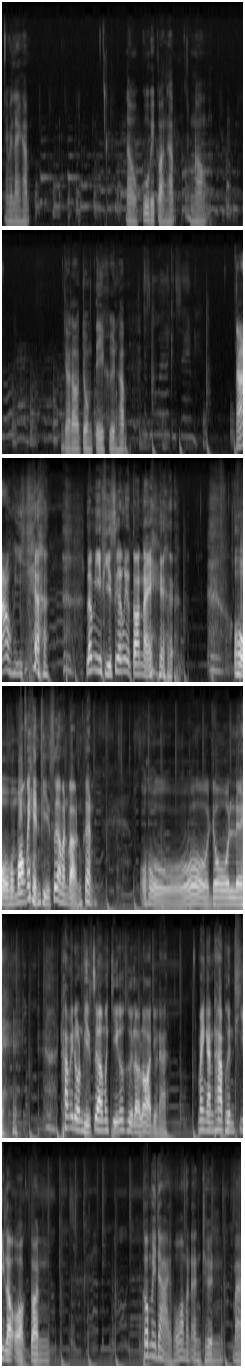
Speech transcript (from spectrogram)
ไม่เป็นไรครับ เรากู้ไปก่อนครับน้องๆเดี๋ยวเราโจมตีคืนครับอ้าวเฮียแล้วมีผีเสื้อตั้งแต่ตอนไหน โอ้โห ผมมองไม่เห็นผีเสื้อมันแบบเพื่อน โอ้โห โดนเลย ถ้าไม่โดนผีเสื้อเมื่อกี้ก็คือเรารอดอยู่นะ ไม่งั้นถ้าพื้นที่เราออกตอน ก็ไม่ได้ เพราะว่ามันอัญเชิญมา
